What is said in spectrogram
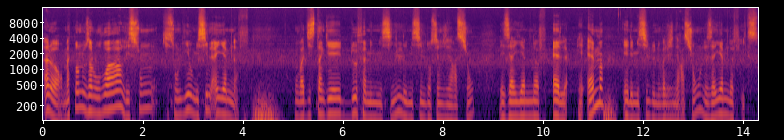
Alors, maintenant nous allons voir les sons qui sont liés au missile AIM-9. On va distinguer deux familles de missiles, les missiles d'ancienne génération, les AIM-9L et M, et les missiles de nouvelle génération, les AIM-9X.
